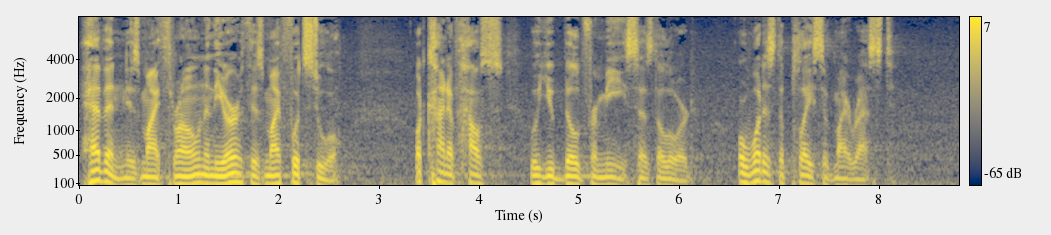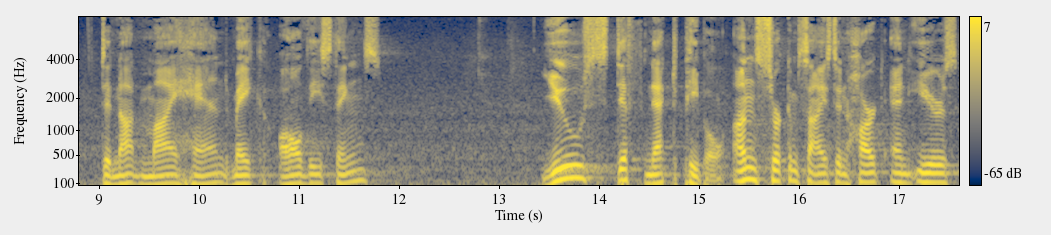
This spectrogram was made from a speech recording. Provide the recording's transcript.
Heaven is my throne, and the earth is my footstool. What kind of house will you build for me, says the Lord? Or what is the place of my rest? Did not my hand make all these things? You stiff necked people, uncircumcised in heart and ears,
